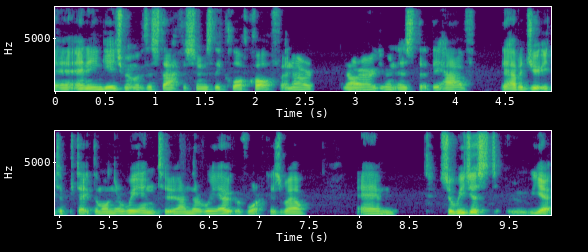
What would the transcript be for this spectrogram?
any engagement with the staff as soon as they clock off. And our and our argument is that they have they have a duty to protect them on their way into and their way out of work as well. Um, so we just yeah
